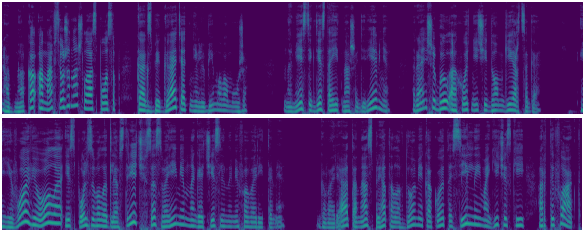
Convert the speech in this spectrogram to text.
Однако она все же нашла способ, как сбегать от нелюбимого мужа. На месте, где стоит наша деревня, раньше был охотничий дом герцога. Его Виола использовала для встреч со своими многочисленными фаворитами. Говорят, она спрятала в доме какой-то сильный магический артефакт,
